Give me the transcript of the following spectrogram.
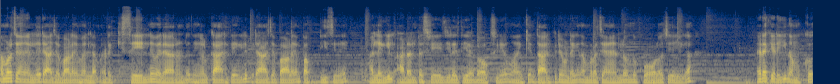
നമ്മുടെ ചാനലിൽ രാജപാളയം എല്ലാം ഇടയ്ക്ക് സെയിലിന് വരാറുണ്ട്. നിങ്ങൾക്ക് ആർക്കെങ്കിലും രാജപാളയം പപ്പീസിനെ അല്ലെങ്കിൽ അഡൾട്ട് സ്റ്റേജിലെത്തിയ ഡോഗ്സിനെയോ വാങ്ങിക്കാൻ താല്പര്യമുണ്ടെങ്കിൽ നമ്മുടെ ചാനലൊന്ന് ഫോളോ ചെയ്യുക. ഇടയ്ക്കിടയ്ക്ക് നമുക്ക്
